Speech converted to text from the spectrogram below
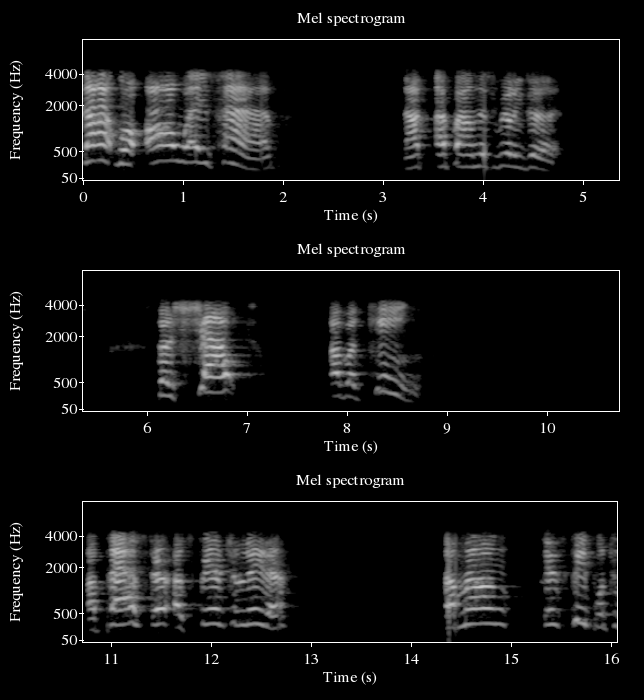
God will always have, now I found this really good, the shout of a king, a pastor, a spiritual leader among his people to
